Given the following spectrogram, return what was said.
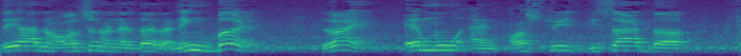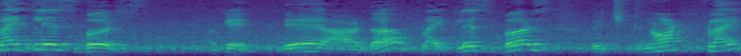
They are also known as the running bird. Like emu and ostrich these are the flightless birds. Okay. They are the flightless birds which do not fly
